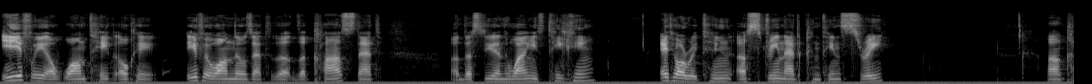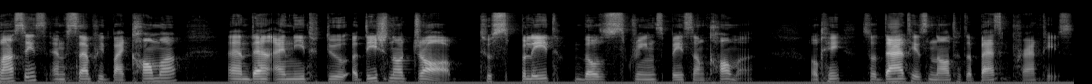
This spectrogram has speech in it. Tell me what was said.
if we want to take okay if we want to know that the, the class that uh, the student one is taking it will return a string that contains three uh, classes and separate by comma and then I need to do additional job to split those strings based on comma okay so that is not the best practice.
